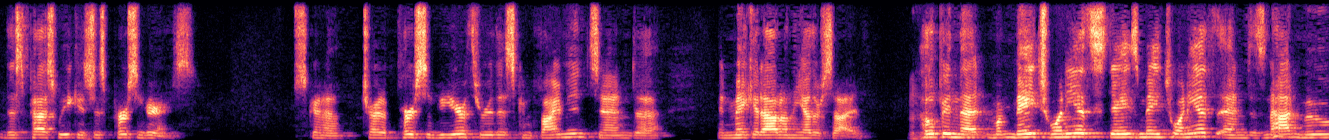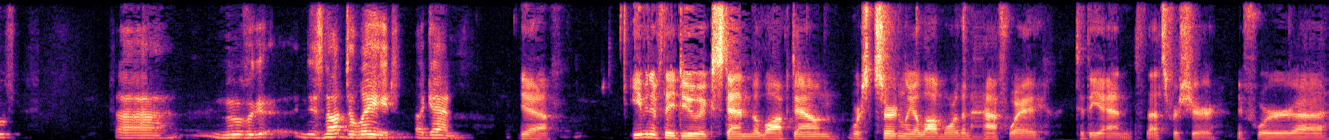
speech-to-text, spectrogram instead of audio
this past week is just perseverance. Just gonna try to persevere through this confinement and uh, and make it out on the other side. Mm-hmm. Hoping that May 20th stays May 20th and does not move uh, move is not delayed again. Yeah. Even if they do extend the lockdown, we're certainly a lot more than halfway to the end. That's for sure. If we're uh,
